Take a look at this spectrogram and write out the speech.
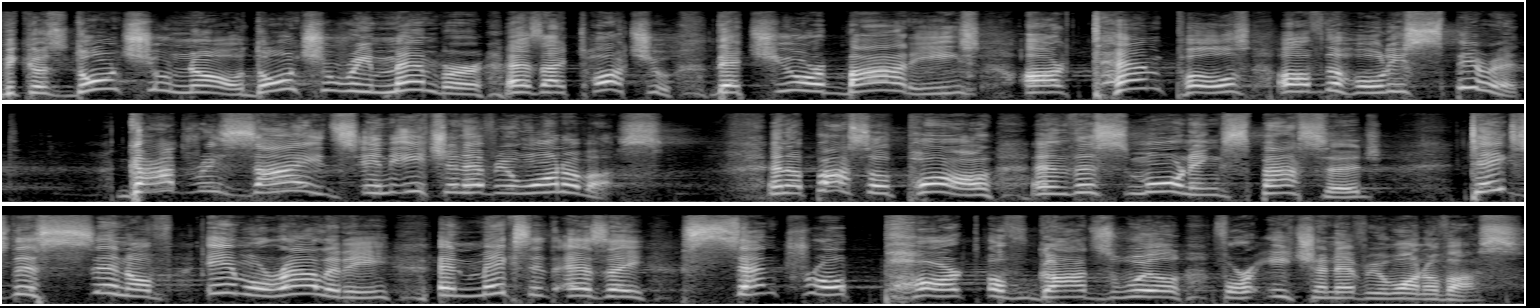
Because don't you know, don't you remember, as I taught you, that your bodies are temples of the Holy Spirit? God resides in each and every one of us. And Apostle Paul, in this morning's passage, takes this sin of immorality and makes it as a central part of God's will for each and every one of us.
